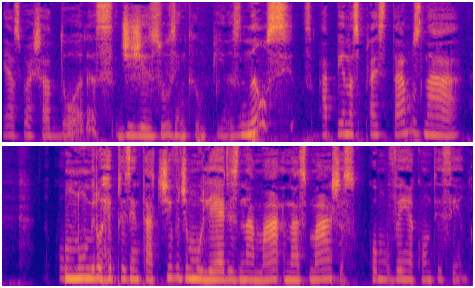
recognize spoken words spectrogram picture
né, as marchadoras de Jesus em Campinas, não se, apenas para estarmos na, com um número representativo de mulheres na, nas marchas, como vem acontecendo,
